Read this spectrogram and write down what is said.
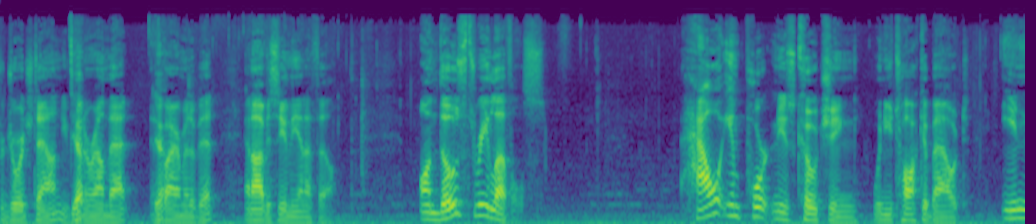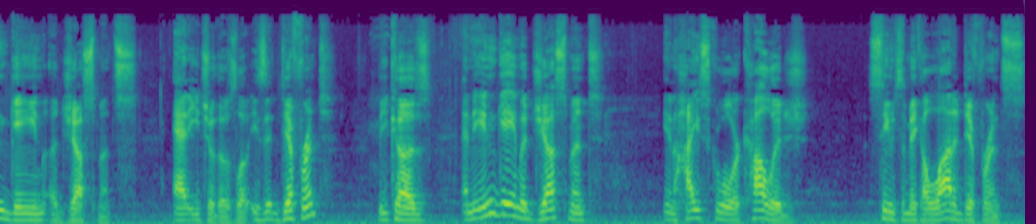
for Georgetown. You've Yep. been around that Yep. environment a bit, and obviously in the NFL. On those three levels, how important is coaching when you talk about in-game adjustments at each of those levels? Is it different? Because an in-game adjustment in high school or college seems to make a lot of difference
